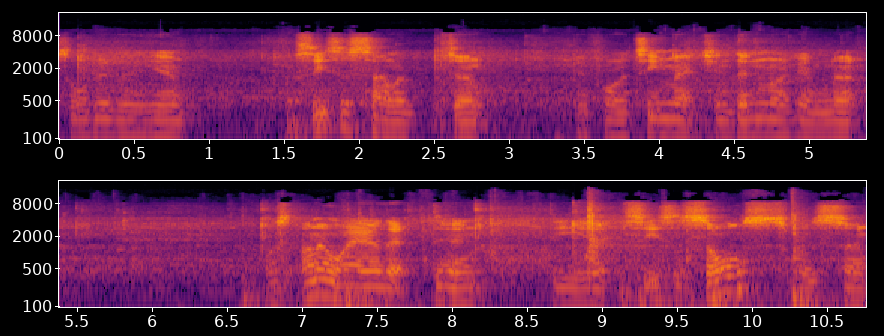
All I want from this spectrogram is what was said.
Once ordered a uh, Caesar salad um, before a team match in Denmark and uh, was unaware that the, the uh, Caesar sauce was um,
